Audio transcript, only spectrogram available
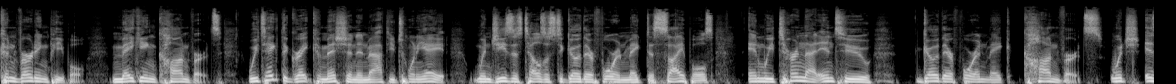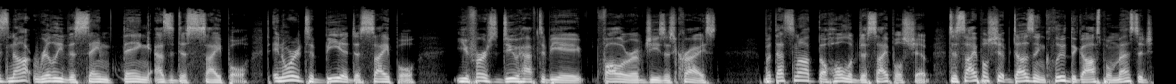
converting people, making converts. We take the Great Commission in Matthew 28 when Jesus tells us to go therefore and make disciples, and we turn that into go therefore and make converts, which is not really the same thing as a disciple. In order to be a disciple, you first do have to be a follower of Jesus Christ. But that's not the whole of discipleship. Discipleship does include the gospel message,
